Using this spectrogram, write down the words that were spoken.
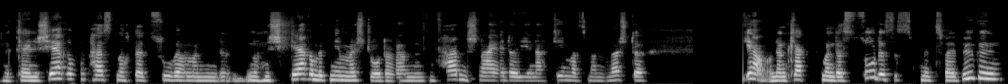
eine kleine Schere passt noch dazu, wenn man noch eine Schere mitnehmen möchte oder einen Fadenschneider, je nachdem, was man möchte. Ja, und dann klackt man das zu, das ist mit zwei Bügeln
